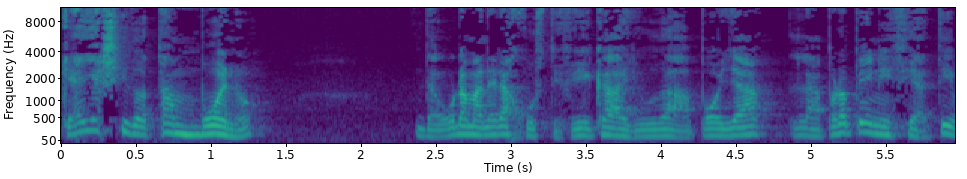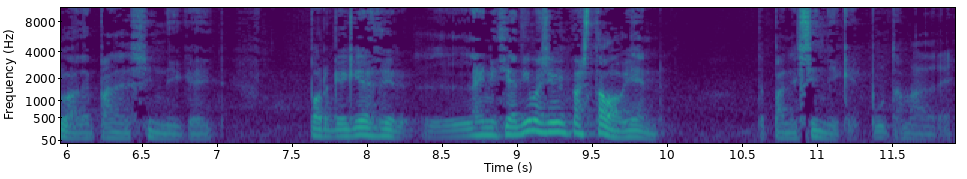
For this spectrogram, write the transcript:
que haya sido tan bueno de alguna manera justifica ayuda apoya la propia iniciativa de Panel Syndicate porque quiero decir la iniciativa en sí misma estaba bien de Syndicate puta madre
